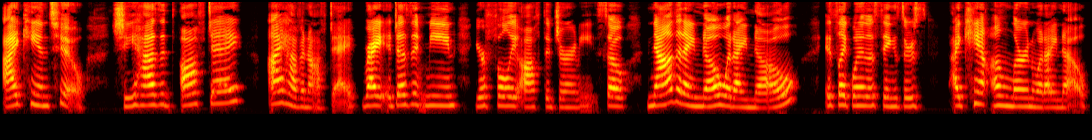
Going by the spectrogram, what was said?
I can too. She has an off day, I have an off day, right? It doesn't mean you're fully off the journey. So now that I know what I know, it's like one of those things there's I can't unlearn what I know.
